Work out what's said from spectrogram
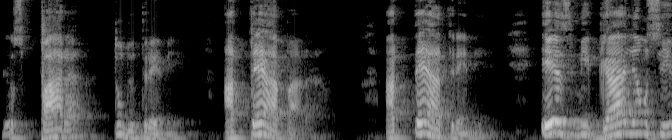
Deus para, tudo treme. A terra para. A terra treme. Esmigalham-se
